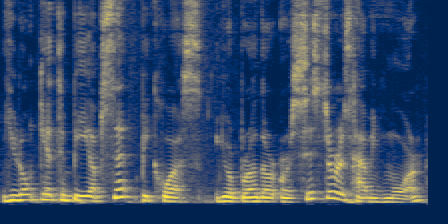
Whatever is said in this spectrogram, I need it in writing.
You don't get to be upset because your brother or sister is having more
